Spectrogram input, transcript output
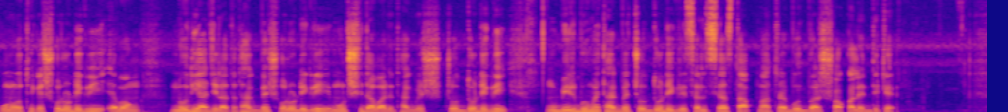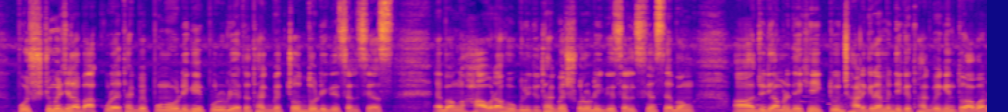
পনেরো থেকে ষোলো ডিগ্রি এবং নদিয়া জেলাতে থাকবে ষোলো ডিগ্রি, মুর্শিদাবাদে থাকবে চোদ্দ ডিগ্রি, বীরভূমে থাকবে চোদ্দ ডিগ্রি সেলসিয়াস তাপমাত্রা বুধবার সকালের দিকে। পশ্চিমের জেলা বাঁকুড়ায় থাকবে পনেরো ডিগ্রি, পুরুলিয়াতে থাকবে চোদ্দ ডিগ্রি সেলসিয়াস এবং হাওড়া, হুগলিতে থাকবে ষোলো ডিগ্রি সেলসিয়াস এবং যদি আমরা দেখি একটু ঝাড়গ্রামের দিকে থাকবে কিন্তু আবার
